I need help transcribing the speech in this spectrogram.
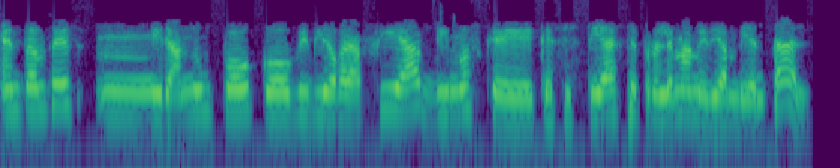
entonces, mm, mirando un poco bibliografía, vimos que, existía este problema medioambiental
